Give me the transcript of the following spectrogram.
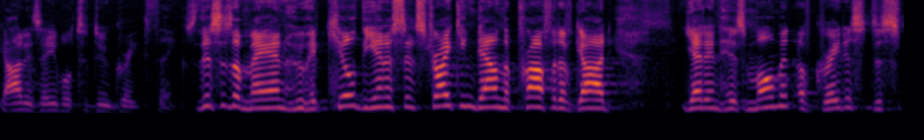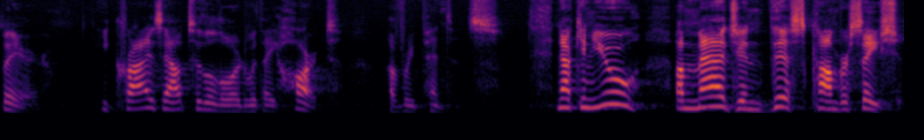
God is able to do great things. This is a man who had killed the innocent, striking down the prophet of God Yet in his moment of greatest despair, he cries out to the Lord with a heart of repentance. Now, can you imagine this conversation?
